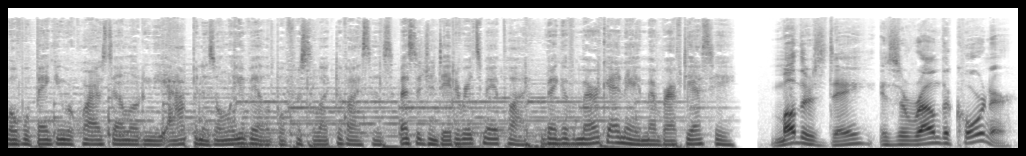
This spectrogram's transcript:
Mobile banking requires downloading the app and is only available for select devices. Message and data rates may apply. Bank of America and a member FDIC. Mother's Day is around the corner.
